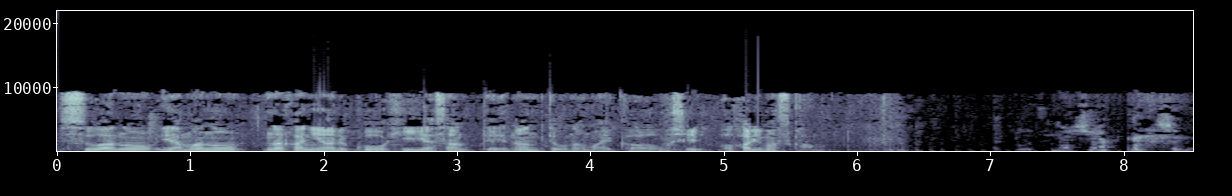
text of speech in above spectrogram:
諏訪の山の中にあるコーヒー屋さんってなんてお名前かおし、わかりますか？すぐ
